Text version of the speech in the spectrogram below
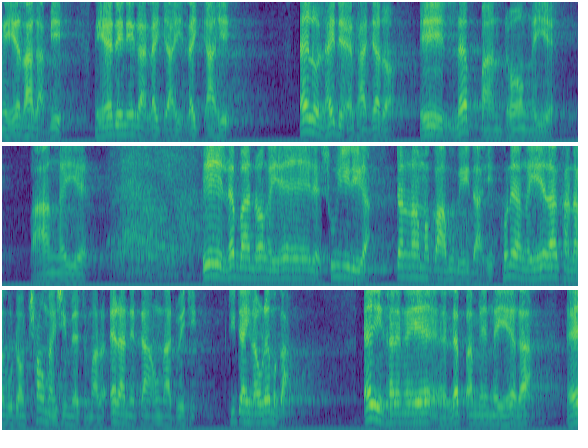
ငရေသားကပြေးငရေတိုင်းတွေကလိုက်ကြဟိလိုက်ကြဟိအဲ့လိုလိုက်တဲ့အခါကျတော့အေးလက်ပံတော်ငရဲဘာငရဲအေးလက်ပံတော်ငရဲတဲ့ဆူကြီးတွေကတန်လန်းမကဘူးပိသဟိခုနကငရဲသားခန္ဓာကိုယ်တောင်6မိုင်ရှိမယ်ဆိုမှတော့အဲ့ဒါနဲ့တန်အောင်သာတွေးကြည့်ဒီတိုင်လောက်လည်းမကဘူးအဲ့ဒီခန္ဓာငရဲလက်ပံမငရဲကအဲ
